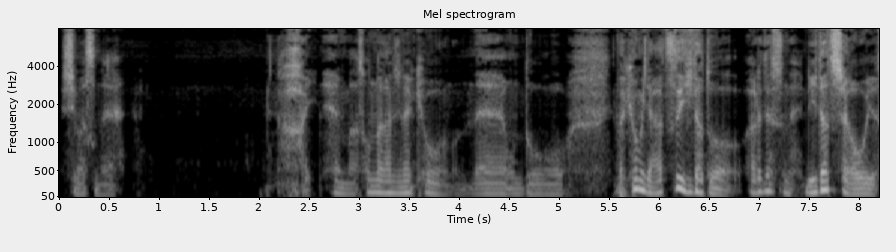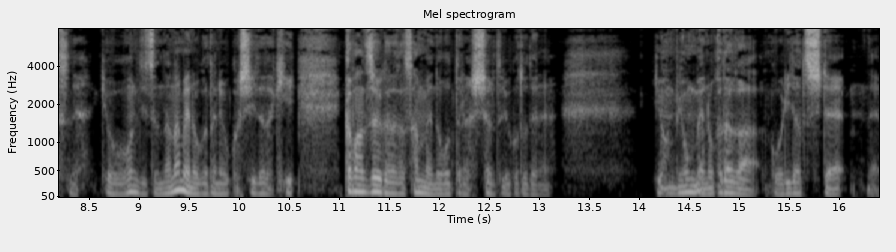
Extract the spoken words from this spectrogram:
しますね。はいね。まあそんな感じね、今日のね、本当やっぱ今日みたいに暑い日だと、あれですね、離脱者が多いですね。今日本日7名の方にお越しいただき、我慢強い方が3名残ってらっしゃるということでね、4, 4名の方がこう離脱して、ね、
